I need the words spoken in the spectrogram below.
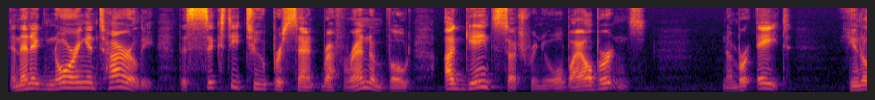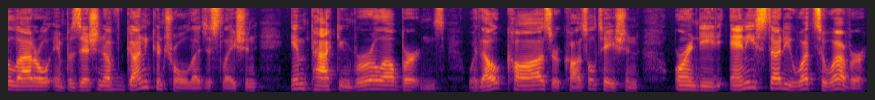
and then ignoring entirely the 62% referendum vote against such renewal by Albertans. Number eight, unilateral imposition of gun control legislation impacting rural Albertans without cause or consultation, or indeed any study whatsoever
